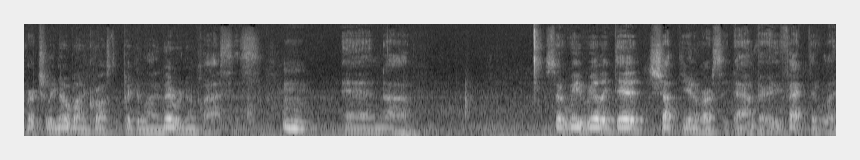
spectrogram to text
virtually nobody crossed the picket line. There were no classes. hmm And uh, So we really did shut the university down very effectively.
